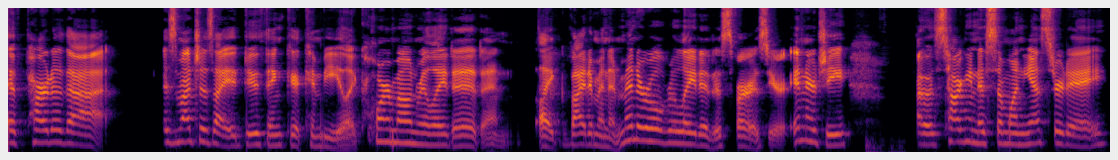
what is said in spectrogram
if part of that, as much as I do think it can be like hormone related and like vitamin and mineral related as far as your energy. I was talking to someone yesterday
